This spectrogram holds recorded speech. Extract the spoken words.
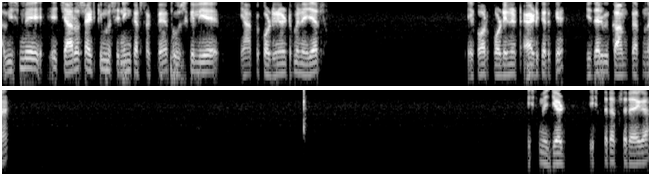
अब इसमें ये चारों साइड की मशीनिंग कर सकते हैं तो उसके लिए यहाँ पे कोऑर्डिनेट मैनेजर एक और कोऑर्डिनेट ऐड करके जिधर भी काम करना है। इसमें जेड इस तरफ़ से रहेगा,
